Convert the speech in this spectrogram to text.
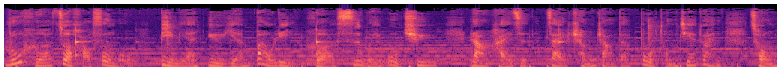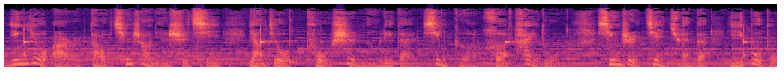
如何做好父母，避免语言暴力和思维误区，让孩子在成长的不同阶段，从婴幼儿到青少年时期，养就普世能力的性格和态度，心智健全的一步步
